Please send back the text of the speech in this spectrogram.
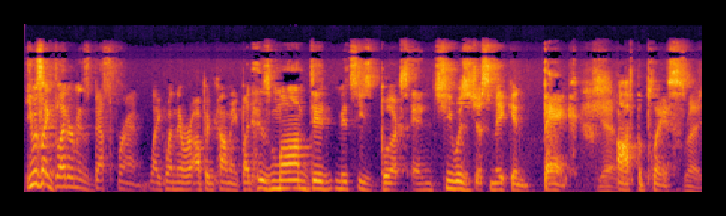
he was like Letterman's best friend, like when they were up and coming. But his mom did Mitzi's books, and she was just making bank Yeah. off the place. Right.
